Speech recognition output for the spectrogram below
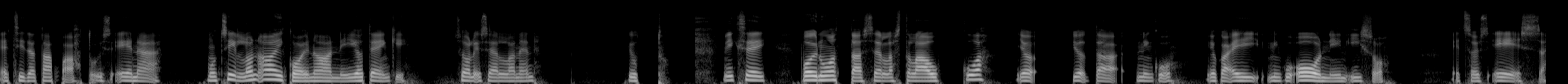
että sitä tapahtuisi enää, mutta silloin aikoinaan niin jotenkin se oli sellainen juttu. Miksei voinut ottaa sellaista laukkua, jo, jota, niin kuin, joka ei niin kuin, ole niin iso, että se olisi eessä.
